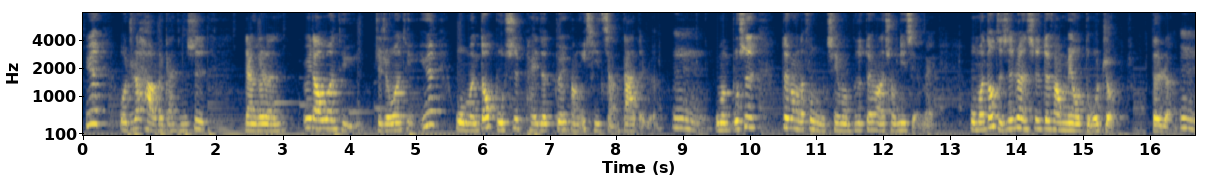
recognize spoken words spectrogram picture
因为我觉得好的感情是两个人遇到问题解决问题，因为我们都不是陪着对方一起长大的人，嗯我们不是对方的父母亲，我们不是对方的兄弟姐妹，我们都只是认识对方没有多久的人。嗯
